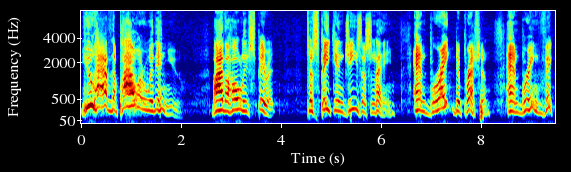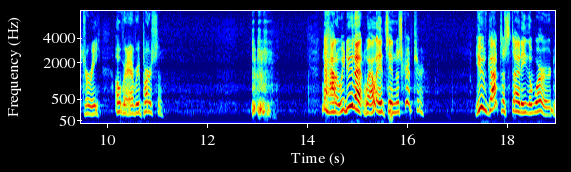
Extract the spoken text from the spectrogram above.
You have the power within you by the Holy Spirit to speak in Jesus' name and break depression and bring victory over every person. now, how do we do that? Well, it's in the scripture. You've got to study the word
